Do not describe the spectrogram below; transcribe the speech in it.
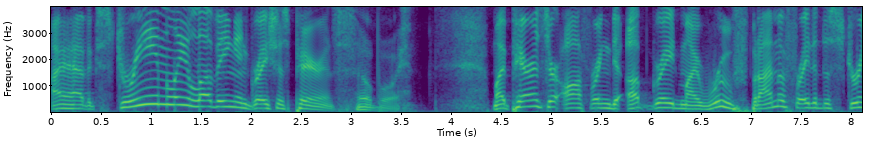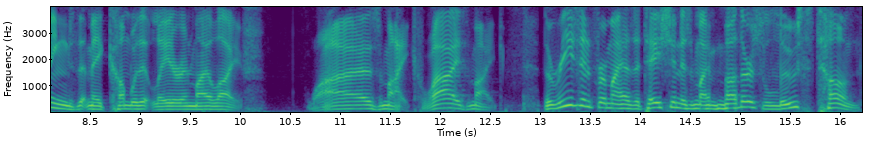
I have extremely loving and gracious parents. Oh boy. My parents are offering to upgrade my roof, but I'm afraid of the strings that may come with it later in my life. Wise Mike, wise Mike. The reason for my hesitation is my mother's loose tongue.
